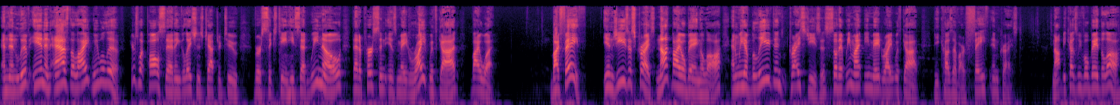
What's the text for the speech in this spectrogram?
and then live in and as the light, we will live. Here's what Paul said in Galatians chapter 2 verse 16. He said, "We know that a person is made right with God by what? By faith in Jesus Christ, not by obeying the law, and we have believed in Christ Jesus so that we might be made right with God because of our faith in Christ, not because we've obeyed the law.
